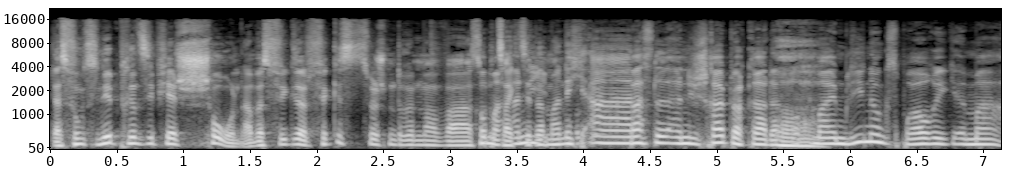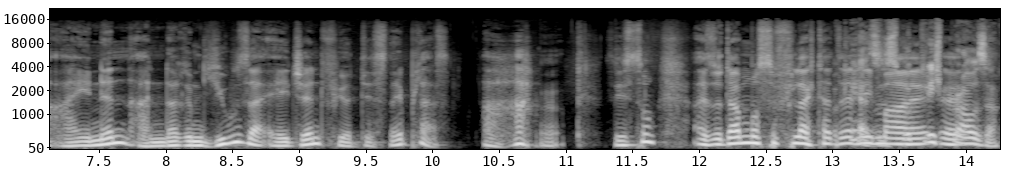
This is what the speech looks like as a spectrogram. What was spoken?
Das funktioniert prinzipiell schon, aber es, wie gesagt, vergisst zwischendrin mal was Guck und mal, zeigt sie Andi- dann mal nicht an. Bastel Andi schreibt doch gerade, Oh. auf meinem Linux brauche ich immer einen anderen User Agent für Disney Plus. Aha. Ja. Siehst du? Also da musst du vielleicht Okay, tatsächlich also es ist mal. wirklich äh, Browser.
